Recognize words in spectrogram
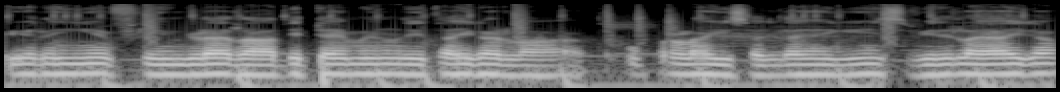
ਫਿਰ ਅਸੀਂ ਇਹ ਫਰੇਮ ਜਿਹੜਾ ਰਾਤ ਦੇ ਟਾਈਮ ਇਹਨੂੰ ਦਿੱਤਾ ਹੈਗਾ ਲਾ ਉੱਪਰ ਵਾਲਾ ਹਿੱਸਾ ਜਿਹੜਾ ਹੈਗੀ ਸਵੇਰੇ ਲਾਇਆ ਹੈਗਾ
